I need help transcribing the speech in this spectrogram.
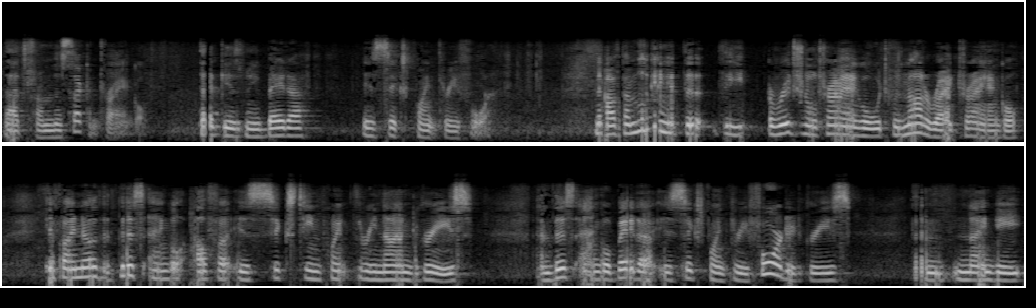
That's from the second triangle. That gives me beta is 6.34. Now, if I'm looking at the, the original triangle, which was not a right triangle, if I know that this angle alpha is 16.39 degrees, and this angle beta is 6.34 degrees, then 90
